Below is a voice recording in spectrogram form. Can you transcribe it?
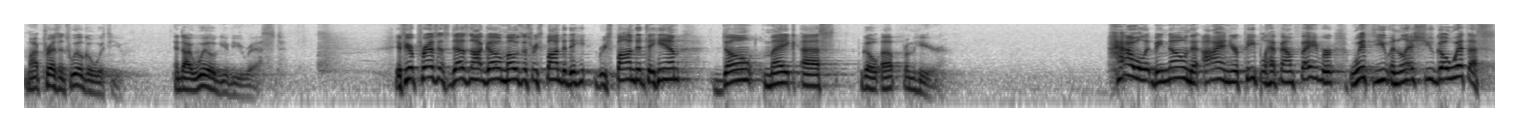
My presence will go with you, and I will give you rest. If your presence does not go, Moses responded to, responded to him, don't make us go up from here. How will it be known that I and your people have found favor with you unless you go with us?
